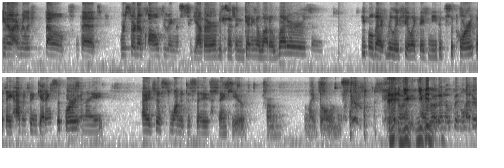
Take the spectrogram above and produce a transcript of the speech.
you know, I really felt that we're sort of all doing this together because I've been getting a lot of letters and people that really feel like they've needed support that they haven't been getting support and I I just wanted to say thank you from my bones. you you I can wrote an open letter.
